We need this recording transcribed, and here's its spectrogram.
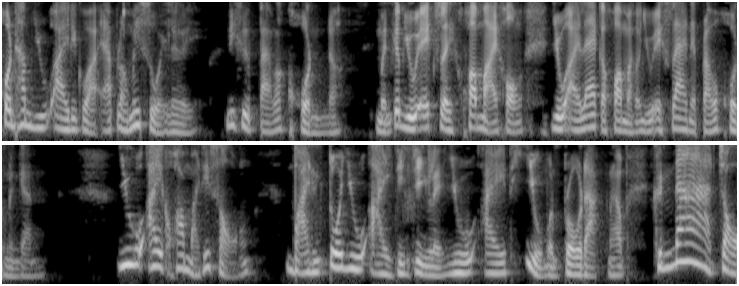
คนทำ UI ดีกว่าแอปเราไม่สวยเลย นี่คือแปลว่าคนเนาะเหมือนกับ UX เลยความหมายของ UI แรกกับความหมายของ UX แรกเนี่ยแปลว่าคนเหมือนกัน UI ความหมายที่ 2 หมายถึงตัว UI จริง ๆ เลย UI ที่อยู่บน Product นะครับ คือหน้าจอ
